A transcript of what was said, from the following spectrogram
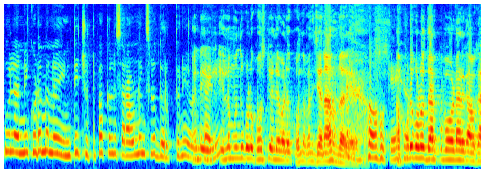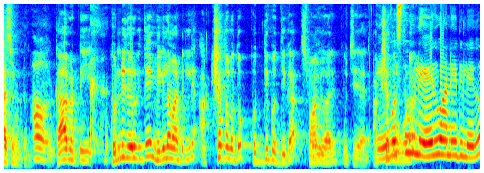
పూలన్నీ కూడా మన ఇంటి చుట్టుపక్కల సరౌండింగ్స్లో దొరుకుతూనే అంటే ఇళ్ళ ముందు కూడా కోసుకెళ్ళేవాడు కొంతమంది జనాలు ఉన్నారు కదా. అప్పుడు కూడా దొరకపోవడానికి అవకాశం ఉంటుంది. కాబట్టి కొన్ని దొరికితే మిగిలిన వాటిని అక్షతలతో కొద్ది కొద్దిగా స్వామివారికి పూజ చేయాలి. అక్షతలు వస్తువు లేదు అనేది లేదు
